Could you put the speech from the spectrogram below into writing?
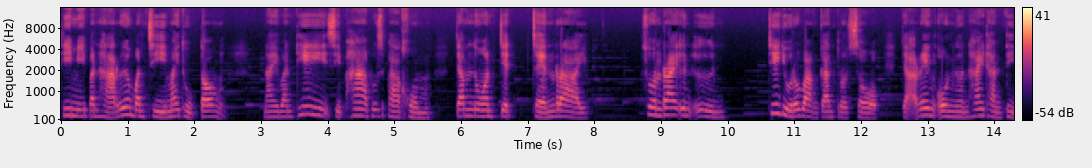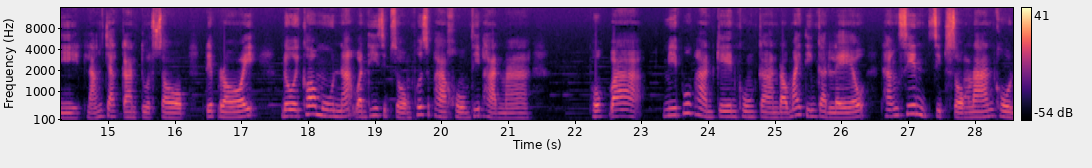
ที่มีปัญหาเรื่องบัญชีไม่ถูกต้อง ในวันที่ 15 พฤษภาคมจำนวน 7 แสนราย ส่วนรายอื่นๆ ที่อยู่ระหว่างการตรวจสอบ จะเร่งโอนเงินให้ทันทีหลังจากการตรวจสอบเรียบร้อย โดยข้อมูลณวันที่ 12 พฤษภาคมที่ผ่านมา พบว่ามีผู้ผ่านเกณฑ์โครงการเราไม่ทิ้งกันแล้ว ทั้งสิ้น 12 ล้านคน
